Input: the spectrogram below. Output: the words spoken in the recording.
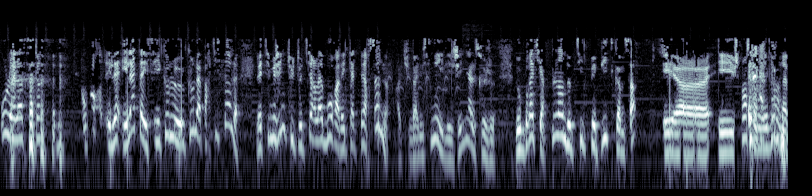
Oh là là, putain. et là, et là t'as essayé que, le, que la partie seule. Là, t'imagines, tu te tires la bourre avec quatre personnes. Ah, tu vas halluciner, il est génial ce jeu. Donc, bref, il y a plein de petites pépites comme ça. Et, euh, et je pense qu'à mon avis, on a,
